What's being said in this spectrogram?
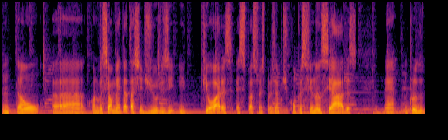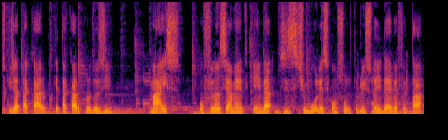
Então, uh, quando você aumenta a taxa de juros e, e piora as, as, situações, por exemplo, de compras financiadas, né, um produto que já está caro porque está caro produzir, mais o financiamento que ainda desestimula esse consumo, tudo isso daí deve afetar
